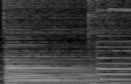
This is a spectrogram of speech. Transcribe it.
Bye.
